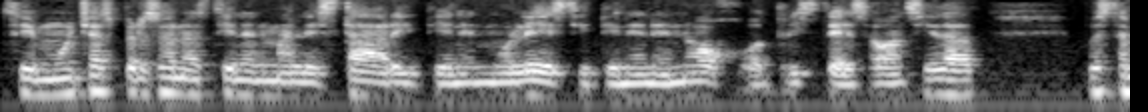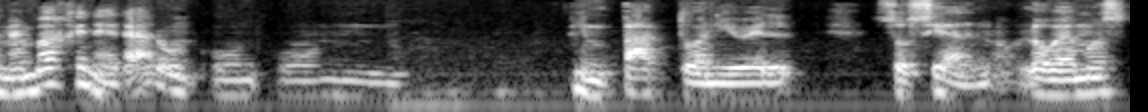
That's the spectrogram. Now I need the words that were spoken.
si muchas personas tienen malestar y tienen molestia y tienen enojo, tristeza o ansiedad, pues también va a generar un, impacto a nivel social, ¿no? Lo vemos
